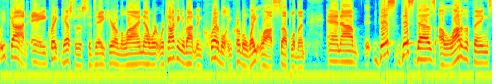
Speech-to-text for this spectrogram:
We've got a great guest with us today here on the line. Now we're, we're talking about an incredible, incredible weight loss supplement, and um, this this does a lot of the things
